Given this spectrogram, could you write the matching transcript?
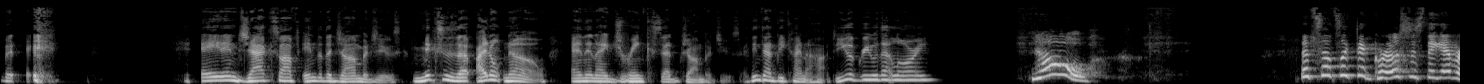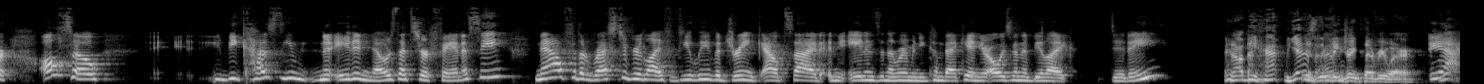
but Aiden jacks off into the Jamba Juice, mixes up, I don't know, and then I drink said Jamba Juice. I think that'd be kind of hot. Do you agree with that, Lauri? No. That sounds like the grossest thing ever. Also, because you Aiden knows that's your fantasy, now for the rest of your life, if you leave a drink outside and Aiden's in the room and you come back in, you're always going to be like, "Did he?" And I'll be happy. Yeah, Just but leaving I'm- drinks everywhere. Yeah.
